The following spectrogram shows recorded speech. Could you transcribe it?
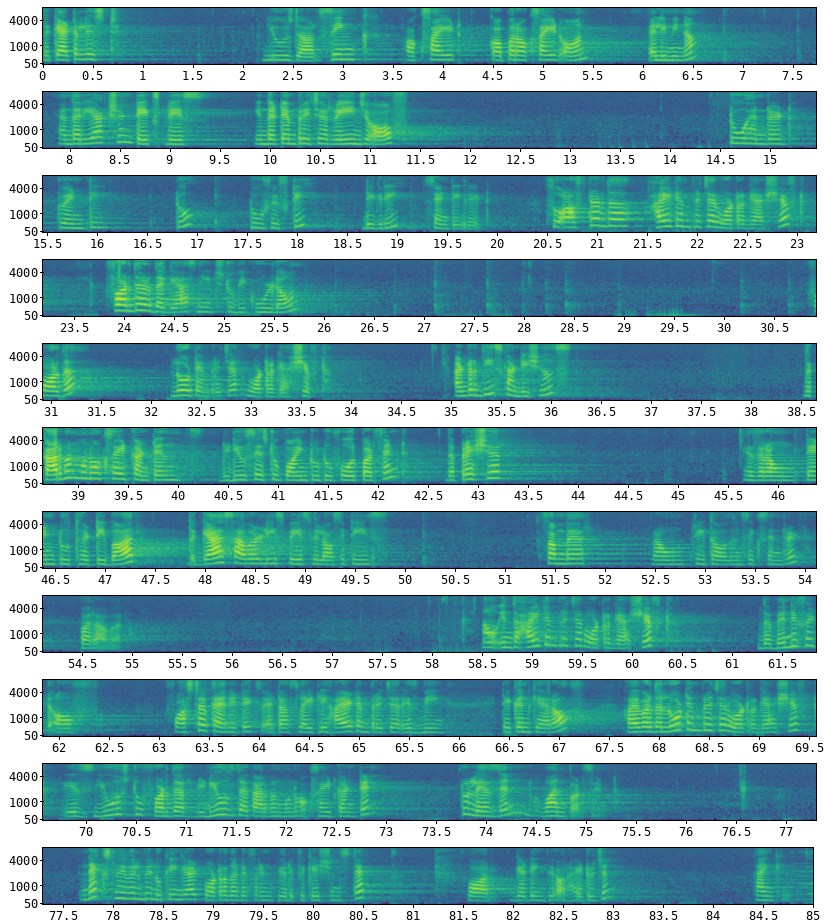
the catalyst used are zinc oxide, copper oxide on alumina and the reaction takes place in the temperature range of 220 to 250 degree centigrade. So, after the high temperature water gas shift further the gas needs to be cooled down for the low temperature water gas shift. Under these conditions the carbon monoxide contents reduces to 0.2 to 4 percent, the pressure is around 10 to 30 bar, the gas hourly space velocities somewhere around 3600 per hour. Now in the high temperature water gas shift the benefit of faster kinetics at a slightly higher temperature is being taken care of. However, the low temperature water gas shift is used to further reduce the carbon monoxide content to less than 1 percent. Next we will be looking at what are the different purification steps for getting pure hydrogen. Thank you.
